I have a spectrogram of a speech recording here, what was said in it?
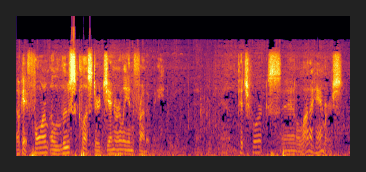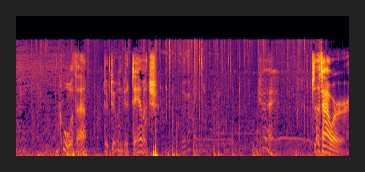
Okay, form a loose cluster generally in front of me. And pitchforks and a lot of hammers. I'm cool with that. They're doing good damage. Okay. To the tower.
